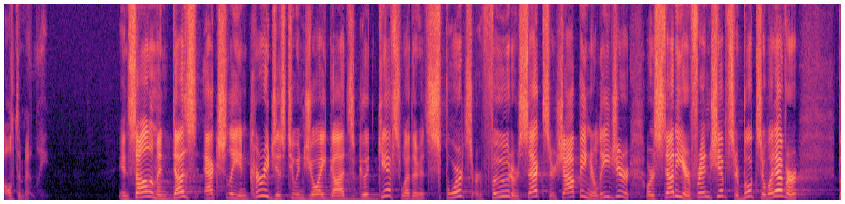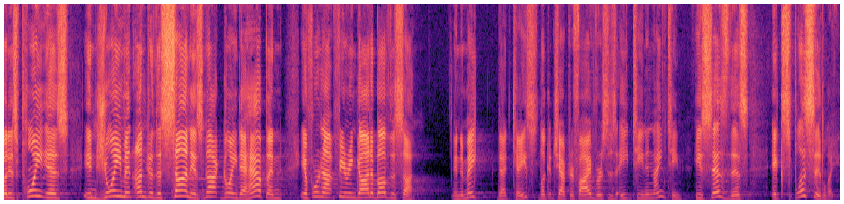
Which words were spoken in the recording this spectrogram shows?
ultimately. And Solomon does actually encourage us to enjoy God's good gifts, whether it's sports or food or sex or shopping or leisure or study or friendships or books or whatever. But his point is enjoyment under the sun is not going to happen if we're not fearing God above the sun. And to make that case, look at chapter 5, verses 18 and 19. He says this explicitly.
